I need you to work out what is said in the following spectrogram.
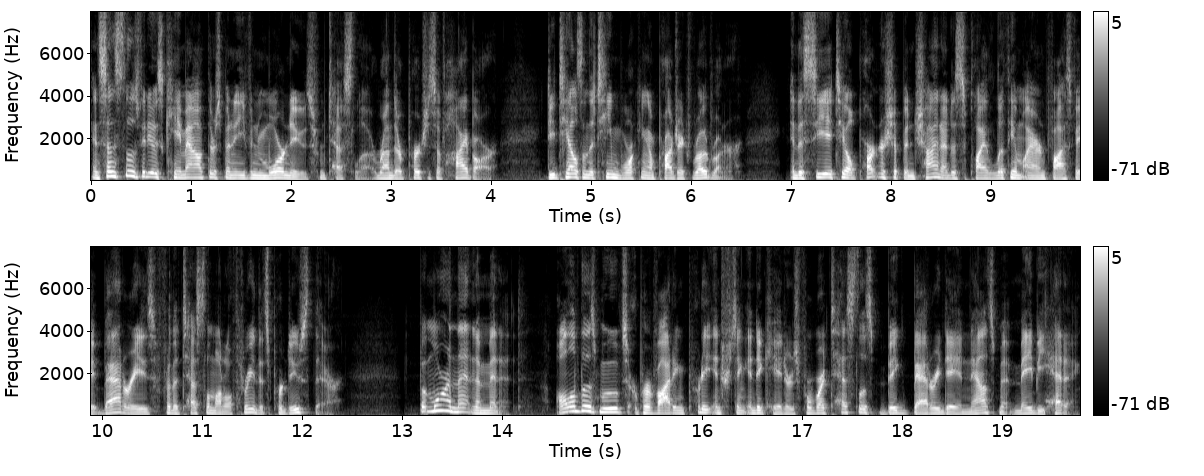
And since those videos came out, there's been even more news from Tesla around their purchase of Hibar, details on the team working on Project Roadrunner, and the CATL partnership in China to supply lithium iron phosphate batteries for the Tesla Model 3 that's produced there. But more on that in a minute. All of those moves are providing pretty interesting indicators for where Tesla's big Battery Day announcement may be heading.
